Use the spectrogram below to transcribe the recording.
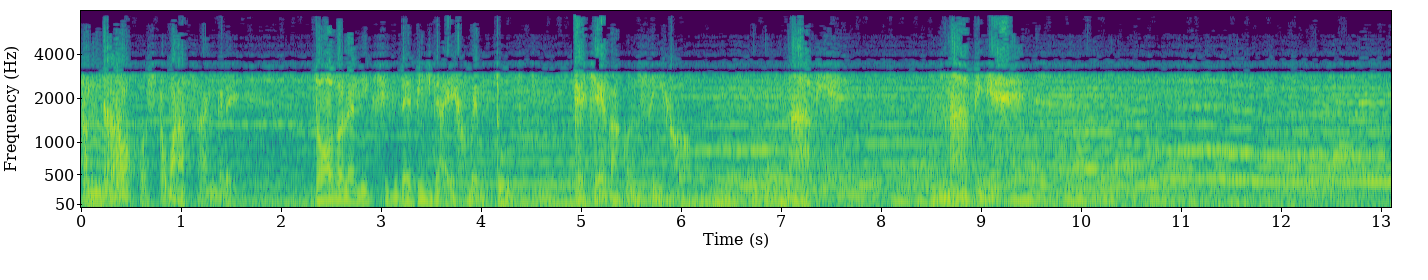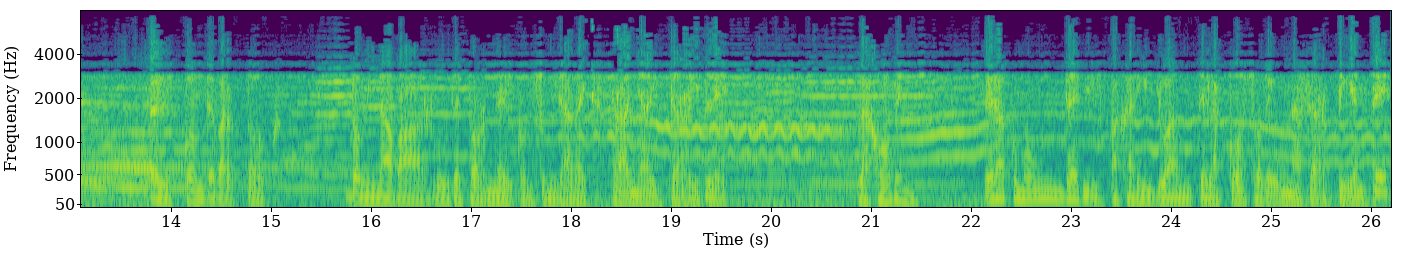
tan rojos como la sangre todo el elixir de vida y juventud que lleva consigo. Nadie. Nadie. El conde Bartok dominaba a Ruth de Tornel con su mirada extraña y terrible. La joven era como un débil pajarillo ante el acoso de una serpiente.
